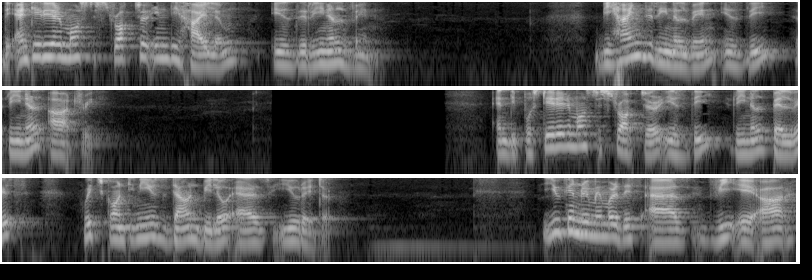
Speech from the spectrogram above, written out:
The anteriormost structure in the hilum is the renal vein. Behind the renal vein is the renal artery. And the posteriormost structure is the renal pelvis which continues down below as ureter. You can remember this as VAR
